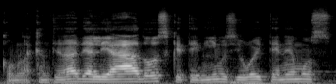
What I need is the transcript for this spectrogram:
con la cantidad de aliados que tenemos y hoy tenemos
